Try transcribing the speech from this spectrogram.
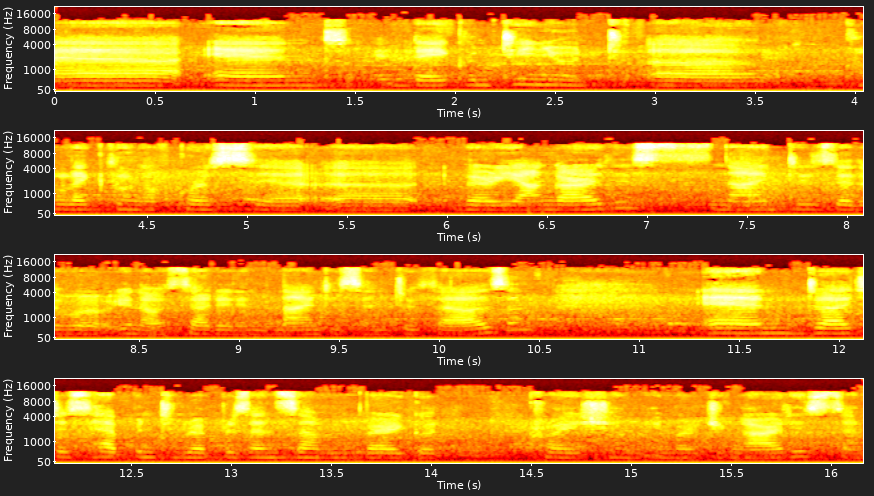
uh, and they continued uh, collecting, of course, uh, uh, very young artists, 90s that were, you know, started in the 90s and 2000. And I just happened to represent some very good Croatian emerging artists and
